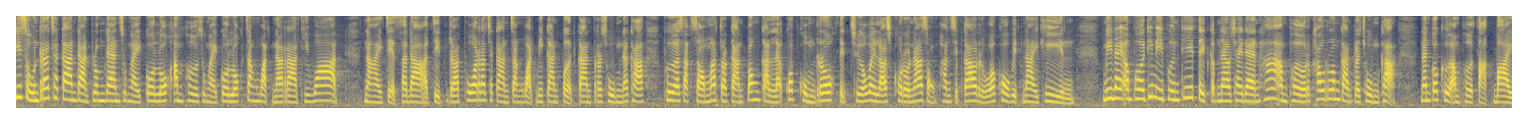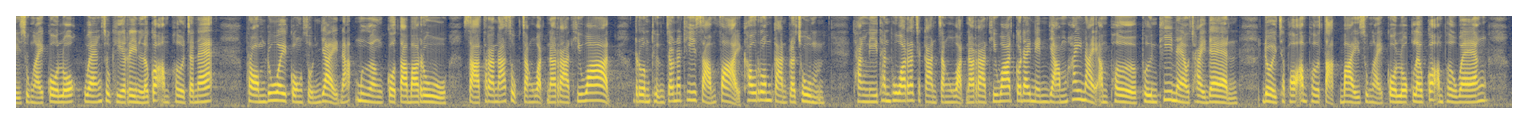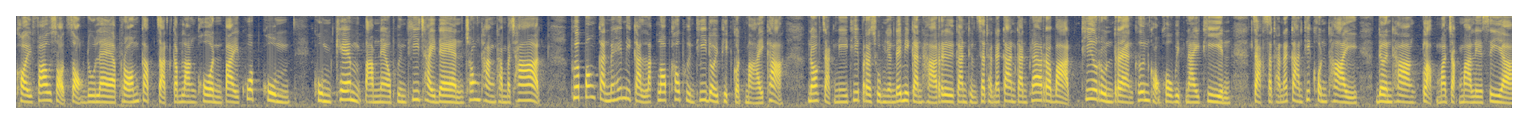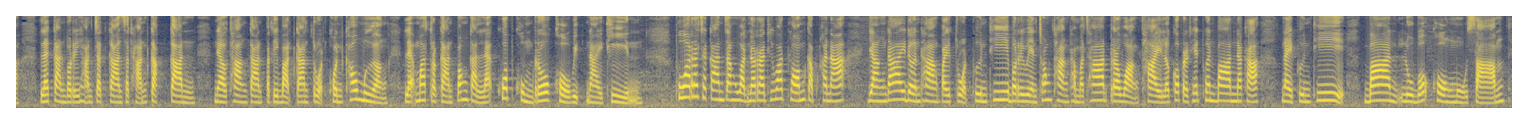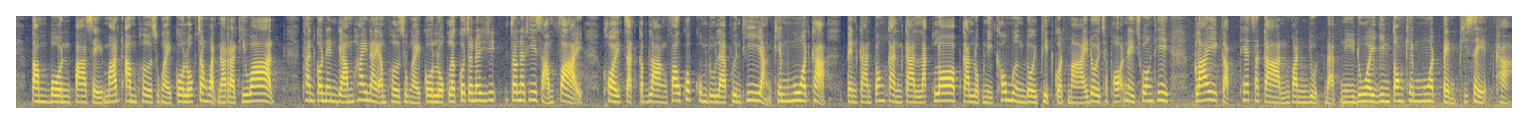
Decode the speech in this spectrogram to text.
ที่ศูนย์ราชการด่านพรมแดนสุไหงโกลกอำเภอสุไหงโกลกจังหวัดนาราธิวาส นายเจษดาจิตรัฐผู้ว่าราชการจังหวัดมีการเปิดการประชุมนะคะ เพื่อสักซ้อมมาตรการป้องกันและควบคุมโรคติดเชื้อไวรัสโคโรนา 2019 หรือว่าโควิด -19 มีในอำเภอที่มีพื้นที่ติดกับแนวชายแดน 5 อำเภอเข้าร่วมการประชุมค่ะ นั่นก็คืออำเภอตากใบ สุไหงโกลก แว้งสุขีริน แล้วก็อำเภอจะแนะ พร้อมด้วยกงสุลใหญ่ณเมืองโกตาบารู สาธารณสุขจังหวัดนาราธิวาสรวมถึงเจ้าหน้าที่ 3 ฝ่ายเข้าร่วมการประชุมทางนี้ท่านผู้ว่าราชการจังหวัดนาราธิวาสก็ได้เน้นย้ำให้ในายอำเภอพื้นที่แนวชายแดน โดยเฉพาะอำเภอตากใบ สุไหงโกลก แล้วก็อำเภอแว้ง คอยเฝ้าสอดส่องดูแล พร้อมกับจัดกำลังคนไปควบคุม คุมเข้มตามแนวพื้นที่ชายแดนช่องทางธรรมชาติ เพื่อป้องกันไม่ให้มีการลักลอบเข้าพื้นที่โดยผิดกฎหมายค่ะ นอกจากนี้ที่ประชุมยังได้มีการหารือกันถึงสถานการณ์การแพร่ระบาดที่รุนแรงขึ้นของโควิด -19 จากสถานการณ์ที่คนไทย เดินทางกลับมาจากมาเลเซีย และการบริหารจัดการสถานกักกัน แนวทางการปฏิบัติการตรวจคนเข้าเมือง และมาตรการป้องกันและควบคุมโรคโควิด -19 ผู้ว่าราชการจังหวัดนราธิวาสพร้อมกับคณะ ยังได้เดินทางไปตรวจพื้นที่บริเวณช่องทางธรรมชาติระหว่างไทย แล้วก็ประเทศเพื่อนบ้านนะคะ ในพื้นที่บ้านลูโบะคงหมู่ 3ตำบลปาเสมัดอำเภอสุไหงโกลกจังหวัดนราธิวาสท่านก็เน้นย้ำให้ในายอำเภอสุไหงโกลก แล้วก็เจ้าหน้าที่เจ้าหน้าที่3ฝ่าย คอยจัดกำลังเฝ้าควบคุมดูแลพื้นที่อย่างเข้มงวดค่ะ เป็นการป้องกันการลักลอบการหลบหนีเข้าเมืองโดยผิดกฎหมาย โดยเฉพาะในช่วงที่ใกล้กับเทศกาลวันหยุดแบบนี้ด้วยยิ่งต้องเข้มงวดเป็นพิเศษค่ะ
